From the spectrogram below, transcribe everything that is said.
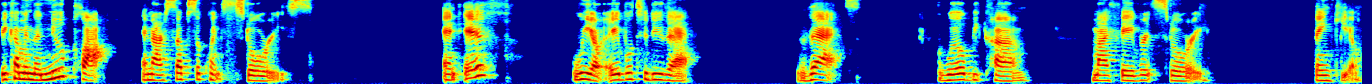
becoming the new plot in our subsequent stories. And if we are able to do that, that will become my favorite story. Thank you.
